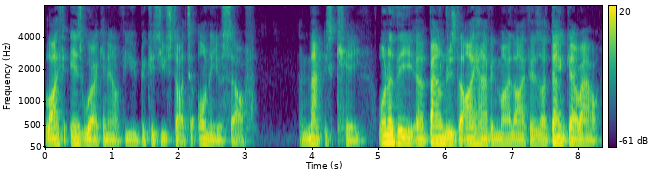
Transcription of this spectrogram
life is working out for you because you start to honor yourself. And that is key. One of the uh, boundaries that I have in my life is I don't go out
